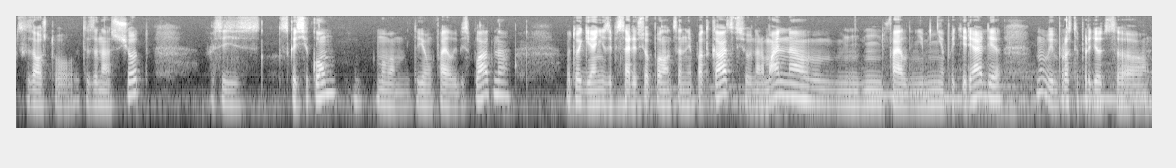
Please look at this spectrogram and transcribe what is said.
сказал, что это за наш счет. В связи с с косяком, мы вам даем файлы бесплатно. В итоге они записали все полноценный подкаст, все нормально, файлы не, не потеряли. Ну, им просто придется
